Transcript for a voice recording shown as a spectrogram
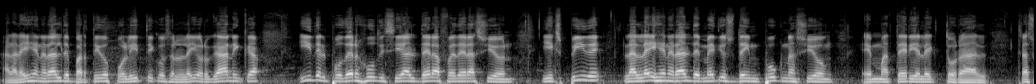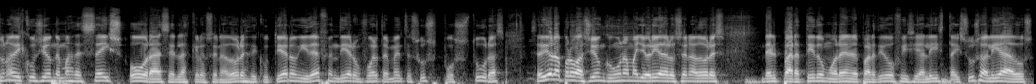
a la Ley General de Partidos Políticos, a la Ley Orgánica y del Poder Judicial de la Federación y expide la Ley General de Medios de Impugnación en materia electoral. Tras una discusión de más de seis horas en las que los senadores discutieron y defendieron fuertemente sus posturas, se dio la aprobación con una mayoría de los senadores del Partido Moreno, el Partido Oficialista y sus aliados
